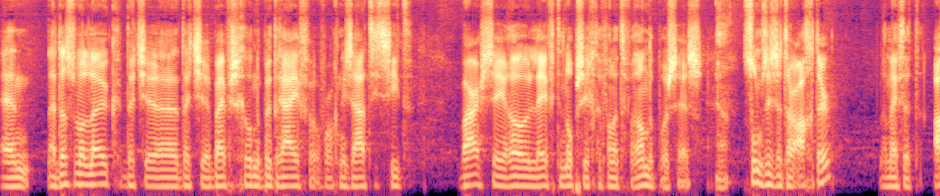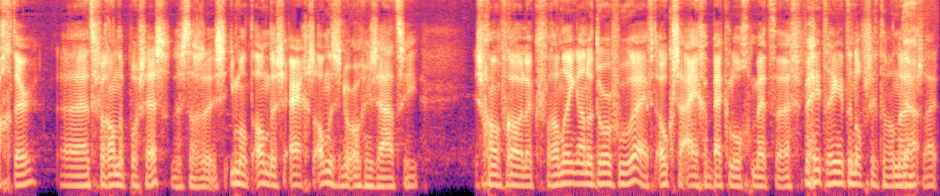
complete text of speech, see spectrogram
En nou, dat is wel leuk dat je, dat je bij verschillende bedrijven of organisaties ziet waar CRO leeft ten opzichte van het veranderproces. Ja. Soms is het erachter, dan leeft het achter eh, het veranderproces. Dus dat is iemand anders, ergens anders in de organisatie, is gewoon vrolijk verandering aan het doorvoeren. Heeft ook zijn eigen backlog met eh, verbeteringen ten opzichte van de Ja. website.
